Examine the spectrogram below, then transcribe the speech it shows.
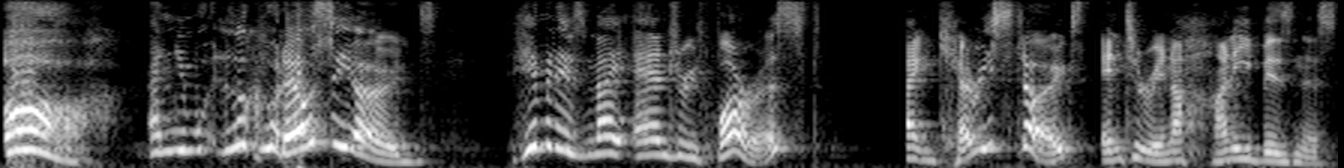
Oh, and you, look what else he owns. Him and his mate Andrew Forrest and Kerry Stokes enter in a honey business.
